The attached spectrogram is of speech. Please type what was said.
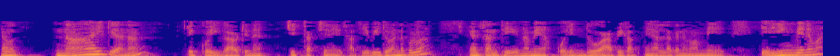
නමුත් නාහිටියානම් එක්ක ඊගාවට එන චිත්තක්ෂණේ සතිය පිටවන්න පුළුවන්. එනසන් තේරෙන මේ කොහෙන්දෝ ආප එකක් මේ අල්ලගෙන මම මේ එයින් වෙනවා,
